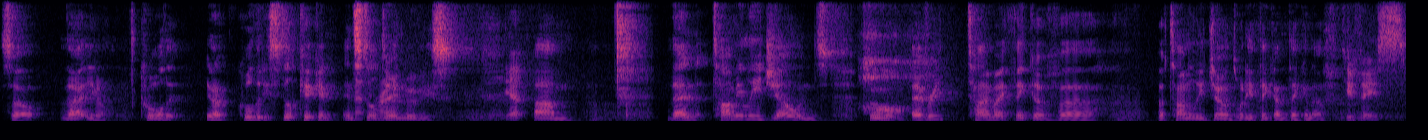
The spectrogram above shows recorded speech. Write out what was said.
So that you know, cool that you know, cool that he's still kicking and still right. doing movies. Yep. Um, then Tommy Lee Jones, who Oh. every time I think of uh, of Tommy Lee Jones, what do you think I'm thinking of? Two Face.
